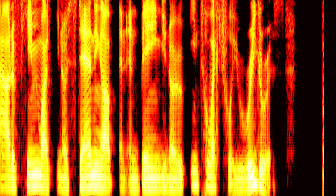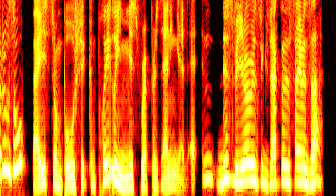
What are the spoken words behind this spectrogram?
out of him, like, you know, standing up and, and being, you know, intellectually rigorous. But it was all based on bullshit, completely misrepresenting it. And this video is exactly the same as that.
